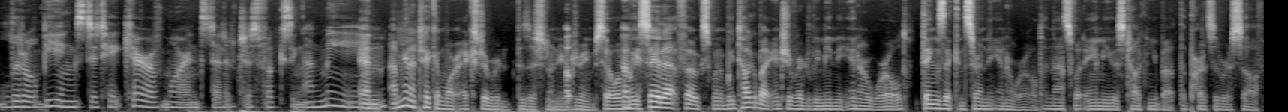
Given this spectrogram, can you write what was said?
little beings to take care of more instead of just focusing on me. And I'm going to take a more extroverted position on your Oh, dream. So when we say that, folks, when we talk about introverted, we mean the inner world, things that concern the inner world. And that's what Amy was talking about, the parts of herself.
